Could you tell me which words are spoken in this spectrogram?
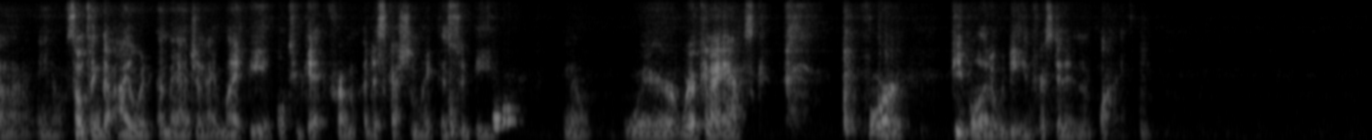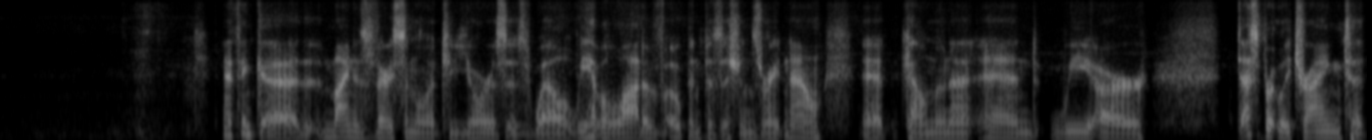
uh, you know, something that I would imagine I might be able to get from a discussion like this would be, you know, where where can I ask? for people that it would be interested in applying. I think uh, mine is very similar to yours as well. We have a lot of open positions right now at Kalamuna, and we are desperately trying to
